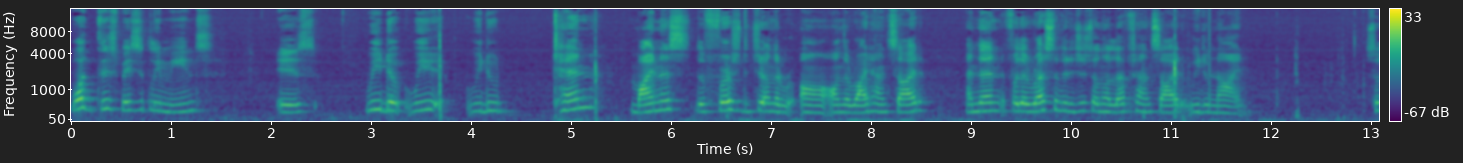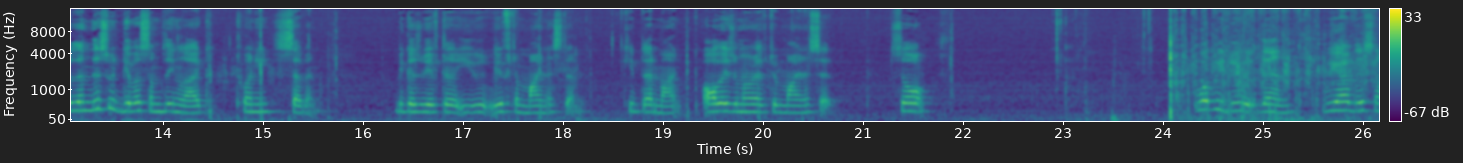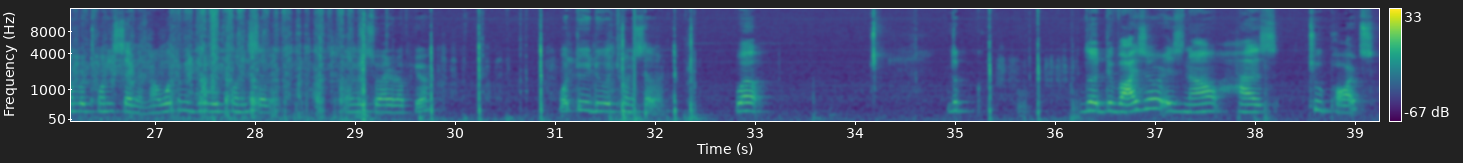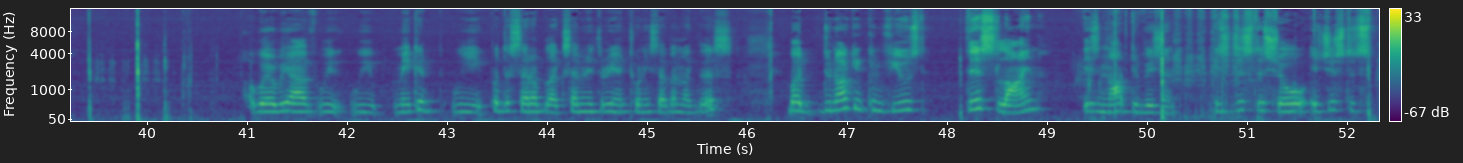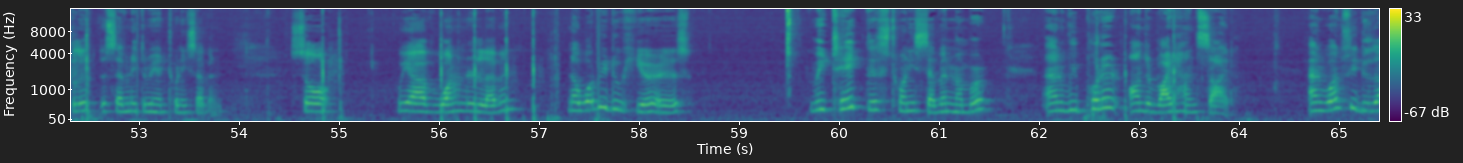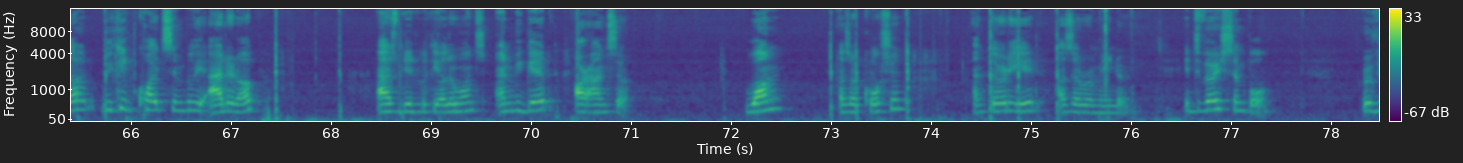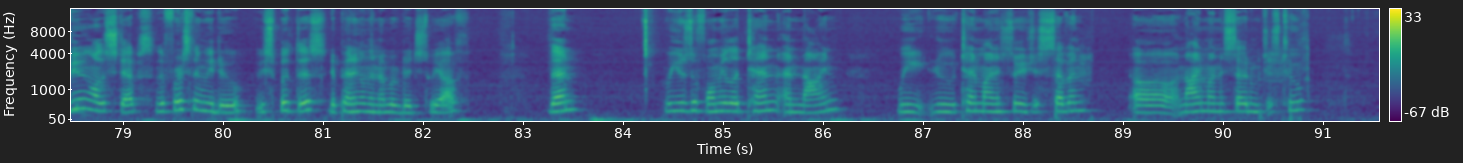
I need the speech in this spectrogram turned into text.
what this basically means is we do we we do 10 minus the first digit on the uh, on the right hand side and then for the rest of the digits on the left hand side we do 9 so then this would give us something like 27 because we have to we have to minus them. Keep that in mind. Always remember to minus it. So what we do then we have this number 27 now what do we do with 27 let me just write it up here. What do we do with 27 well the the divisor is now has two parts where we have we we make it we put the setup like 73 and 27 like this. But do not get confused. This line is not division. It's just to show it's just to split the 73 and 27 so we have 111 now what we do here is we take this 27 number and we put it on the right hand side. And once we do that we could quite simply add it up as we did with the other ones and we get our answer. 1 as our quotient and 38 as our remainder. It's very simple. Reviewing all the steps the first thing we do we split this depending on the number of digits we have. Then we use the formula 10 and 9 we do 10 minus 3 which is 7 uh, 9 minus 7 which is 2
